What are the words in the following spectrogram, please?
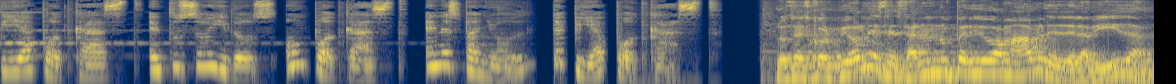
Pia Podcast, en tus oídos, un podcast en español de Pia Podcast. Los escorpiones están en un periodo amable de la vida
